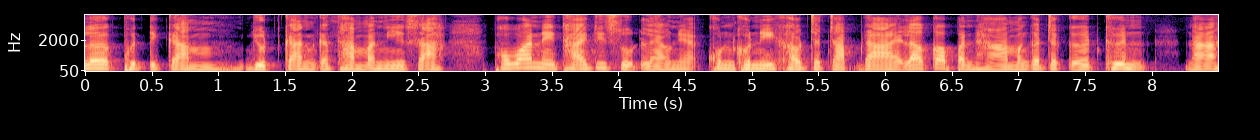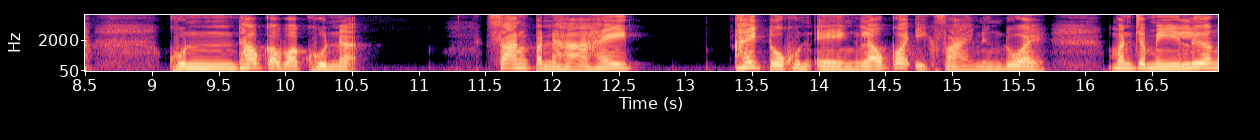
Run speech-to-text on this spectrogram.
เลิกพฤติกรรม หยุดการกระทำอันนี้ซะ เพราะว่าในท้ายที่สุดแล้วเนี่ย คนคนนี้เขาจะจับได้ แล้วก็ปัญหามันก็จะเกิดขึ้นนะ คุณเท่ากับว่าคุณอะสร้างปัญหาให้ ให้ตัวคุณเองแล้วก็อีกฝ่ายหนึ่งด้วย มันจะมีเรื่อง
